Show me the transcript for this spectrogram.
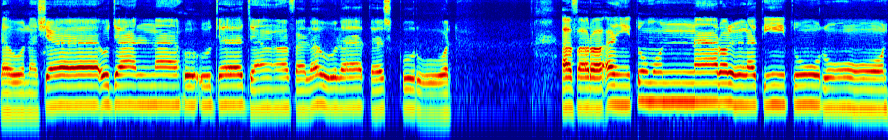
لو نشاء جعلناه أجاجا فلولا تشكرون أفرأيتم النار التي تورون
